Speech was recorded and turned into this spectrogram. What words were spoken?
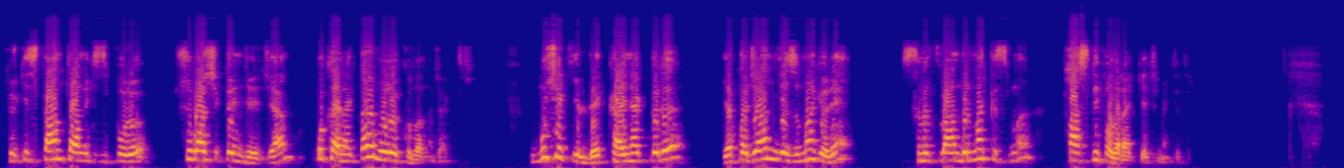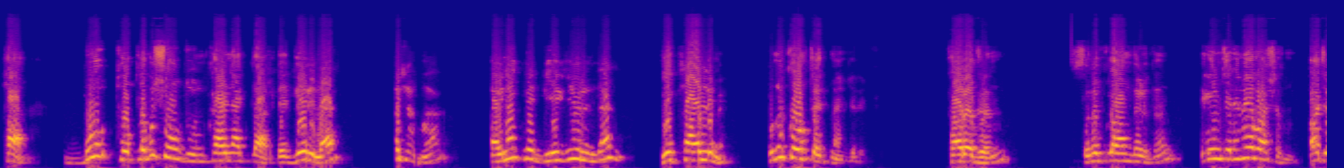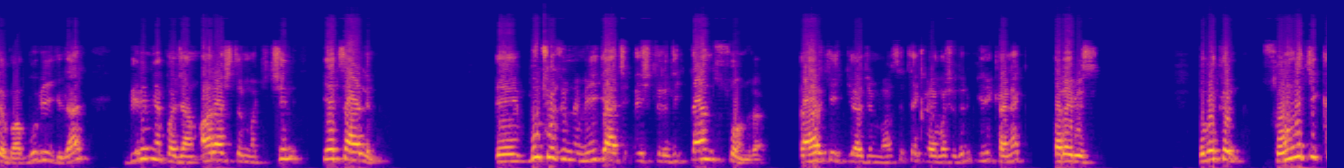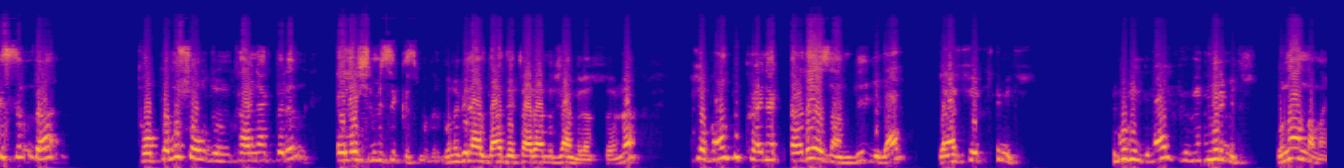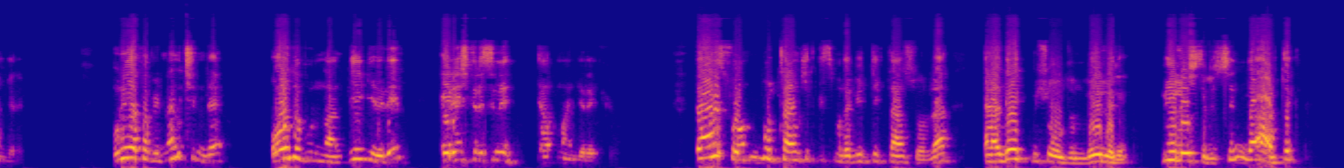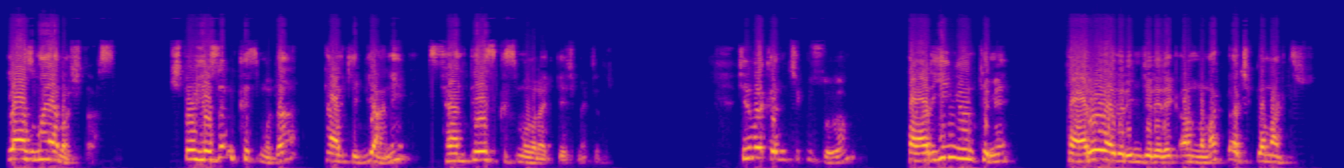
Türk İslam tarihindeki sporu şu başlıkta inceleyeceğim. Bu kaynaklar burada kullanılacaktır. Bu şekilde kaynakları yapacağın yazıma göre sınıflandırma kısmı tasnif olarak geçmektedir. Ha, bu toplamış olduğun kaynaklar ve veriler acaba kaynak ve bilgi yönünden yeterli mi? Bunu kontrol etmen gerekiyor. Taradın, sınıflandırdın ve incelemeye başladın. Acaba bu bilgiler benim yapacağım araştırmak için yeterli mi? E, bu çözümlemeyi gerçekleştirdikten sonra eğer ki ihtiyacın varsa tekrar başa dönüp yeni kaynak arayabilirsin. Ve bakın sonraki kısımda toplamış olduğun kaynakların eleştirmesi kısmıdır. Bunu biraz daha detaylandıracağım biraz sonra. Acaba bu kaynaklarda yazan bilgiler gerçekçi midir? Bu bilgiler güvenilir midir? Bunu anlaman gerek. Bunu yapabilmen için de orada bulunan bilgilerin eleştirisini yapman gerekiyor. Ve en son bu tenkit kısmı da bittikten sonra elde etmiş olduğun verileri birleştirirsin ve artık yazmaya başlarsın. İşte o yazım kısmı da terkip yani sentez kısmı olarak geçmektedir. Şimdi bakın çıkmış soru. Tarihin yöntemi tarih olayları inceleyerek anlamak ve açıklamaktır.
